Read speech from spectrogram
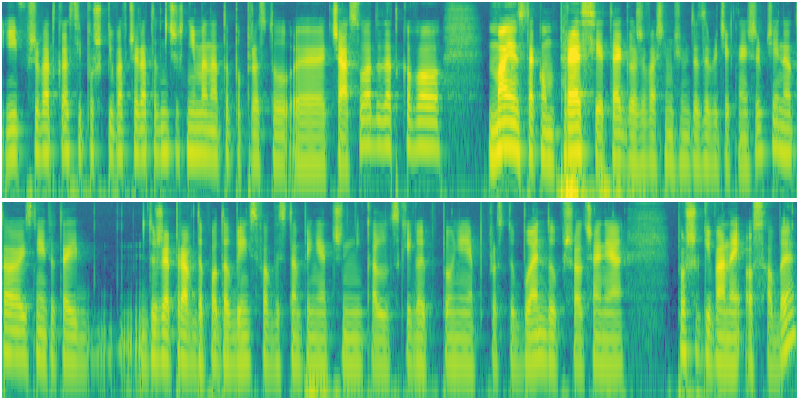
i w przypadku akcji poszukiwawczych ratowniczych nie ma na to po prostu e, czasu, a dodatkowo mając taką presję tego, że właśnie musimy to zrobić jak najszybciej, no to istnieje tutaj duże prawdopodobieństwo wystąpienia czynnika ludzkiego i popełnienia po prostu błędu, przeoczenia poszukiwanej osoby.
